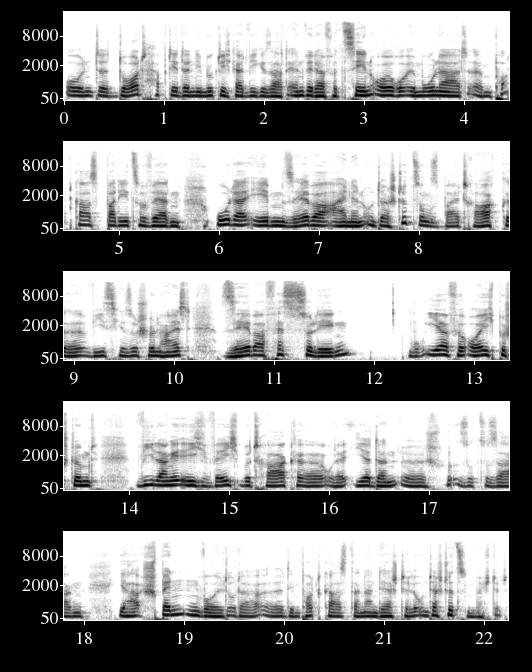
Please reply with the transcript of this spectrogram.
Und äh, dort habt ihr dann die Möglichkeit, wie gesagt, entweder für 10 Euro im Monat ähm, Podcast Buddy zu werden oder eben selber einen Unterstützungsbeitrag, äh, wie es hier so schön heißt, selber festzulegen wo ihr für euch bestimmt, wie lange ich welchen Betrag äh, oder ihr dann äh, sozusagen ja spenden wollt oder äh, den Podcast dann an der Stelle unterstützen möchtet.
